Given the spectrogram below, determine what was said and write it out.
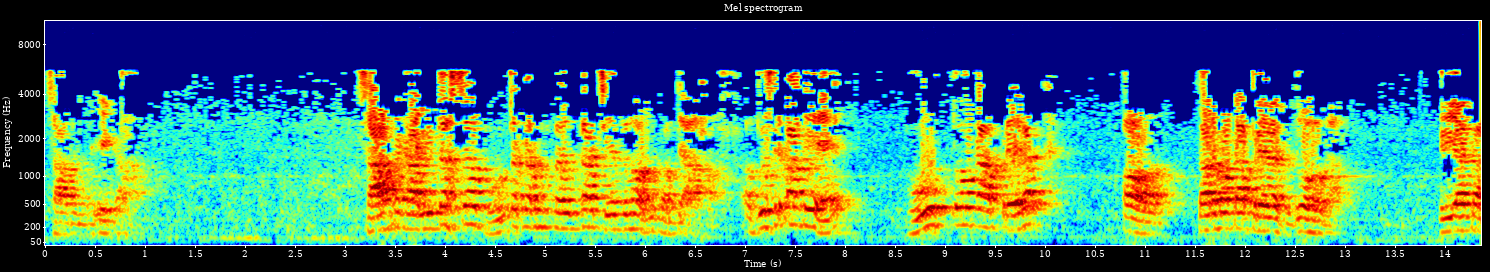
साधन में एक कहा। साधकारित भूत कर्म प्रयोगता चेतन अनुपत्या और दूसरी बात यह है, भूतों का प्रेरक और कर्मों का प्रेरक दो होगा क्रिया का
